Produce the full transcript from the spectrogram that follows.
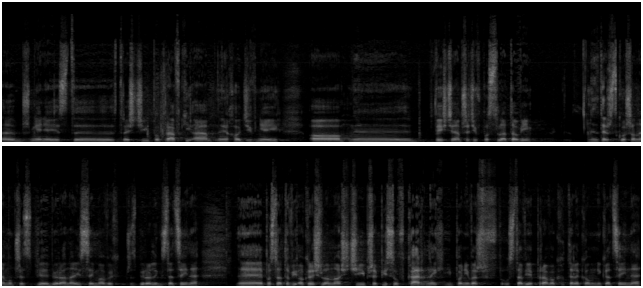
E, Brzmienie jest e, w treści poprawki, a e, chodzi w niej o e, wyjście naprzeciw postulatowi e, też zgłoszonemu przez Bi- Biuro Analiz Sejmowych, przez Biuro Legislacyjne, postulatowi określoności przepisów karnych i ponieważ w ustawie Prawo telekomunikacyjne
